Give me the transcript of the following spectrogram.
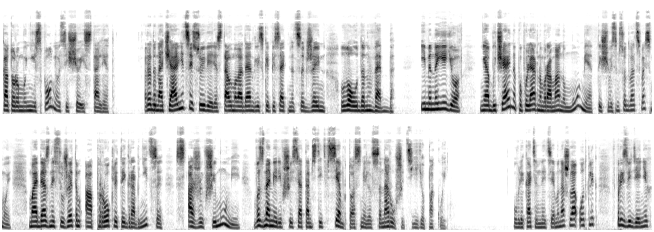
которому не исполнилось еще и ста лет. Родоначальницей суеверия стала молодая английская писательница Джейн Лоуден Вебб. Именно ее необычайно популярному роману «Мумия» 1828 мы обязаны сюжетом о проклятой гробнице с ожившей мумией, вознамерившейся отомстить всем, кто осмелился нарушить ее покой. Увлекательная тема нашла отклик в произведениях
